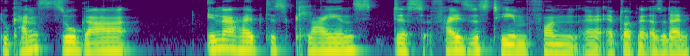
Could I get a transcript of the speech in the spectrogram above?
du kannst sogar innerhalb des Clients das Filesystem von äh, App.NET, also dein,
